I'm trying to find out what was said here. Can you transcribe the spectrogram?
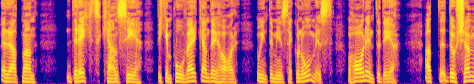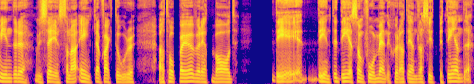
eller att man direkt kan se vilken påverkan det har och inte minst ekonomiskt. Och har inte det, att duscha mindre, vi säger sådana enkla faktorer, att hoppa över ett bad, det, det är inte det som får människor att ändra sitt beteende.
